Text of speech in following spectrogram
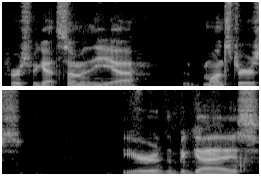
First we got some of the, uh, the monsters here, the big guys.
